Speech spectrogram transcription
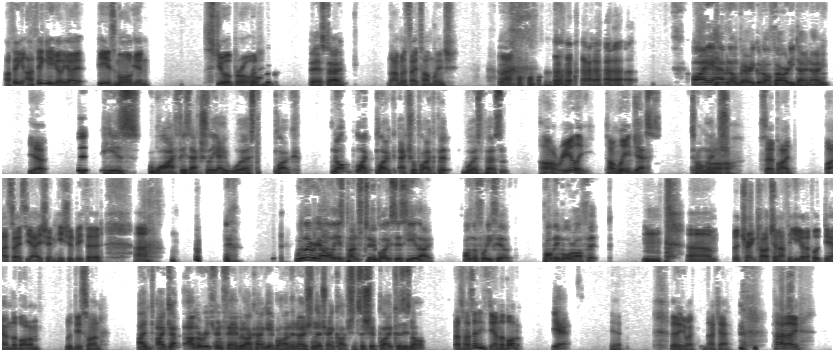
I think I think you got to go Piers Morgan, Stuart Broad. Bairstow. No, I'm going to say Tom Lynch. I have it on very good authority, Dano, yeah. that his wife is actually a worst bloke. Not like bloke, actual bloke, but worst person. Oh, really? Tom Lynch? Yes. Tom Lynch. Oh, so by by association, he should be third. Uh, Willie Rioli has punched two blokes this year, though, on the footy field. Probably more off it. um, but Trent Cotchin, I think you got to put down the bottom with this one. I, I, am a Richmond fan, but I can't get behind the notion that Trent Cotchin's a shit bloke because he's not. That's why I said he's down the bottom. Yeah. Yeah. But anyway, okay. Pato,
